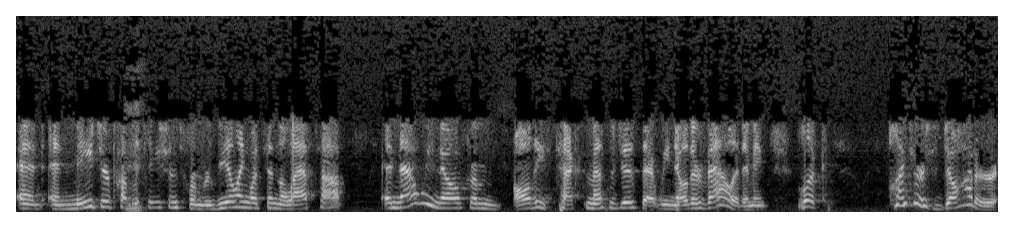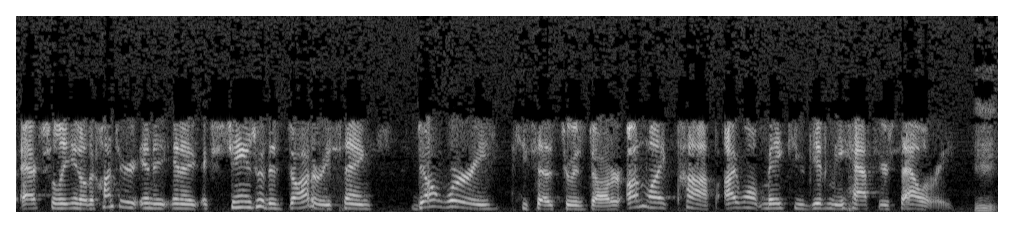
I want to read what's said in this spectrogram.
and, and major publications from revealing what's in the laptop. And now we know from all these text messages that we know they're valid. I mean, look, Hunter's daughter actually, you know, the Hunter in a, in an exchange with his daughter, he's saying, "Don't worry," he says to his daughter. "Unlike Pop, I won't make you give me half your salary." Mm.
